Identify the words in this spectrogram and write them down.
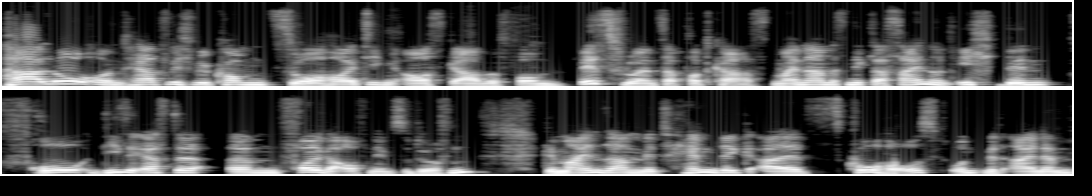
Hallo und herzlich willkommen zur heutigen Ausgabe vom Bisfluencer Podcast. Mein Name ist Niklas Hein und ich bin froh, diese erste ähm, Folge aufnehmen zu dürfen, gemeinsam mit Hendrik als Co-Host und mit einem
